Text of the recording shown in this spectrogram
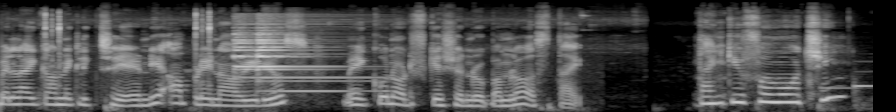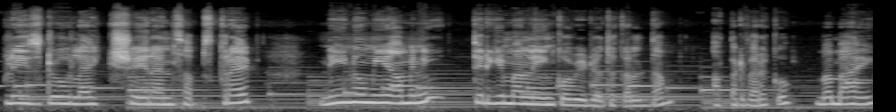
బెల్ ఐకాన్ని క్లిక్ చేయండి అప్పుడే నా వీడియోస్ మీకు నోటిఫికేషన్ రూపంలో వస్తాయి. Thank you for watching please do like share and subscribe నేను మీ ఆమెని తిరిగి మళ్ళీ ఇంకో వీడియోతో కలుద్దాం. అప్పటి వరకు బాయ్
